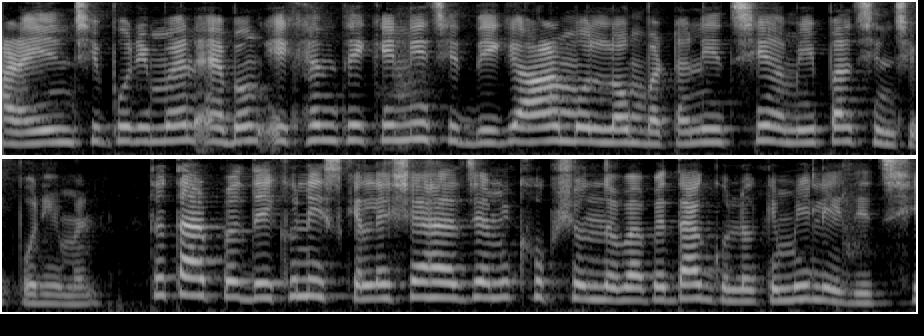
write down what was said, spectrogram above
আড়াই ইঞ্চি পরিমাণ এবং এখান থেকে নিচের দিকে আরমোল লম্বাটা নিচ্ছি আমি পাঁচ ইঞ্চি পরিমাণ। তো তারপর দেখুন, স্কেলের সাহায্যে আমি খুব সুন্দরভাবে দাগগুলোকে মিলিয়ে দিচ্ছি।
